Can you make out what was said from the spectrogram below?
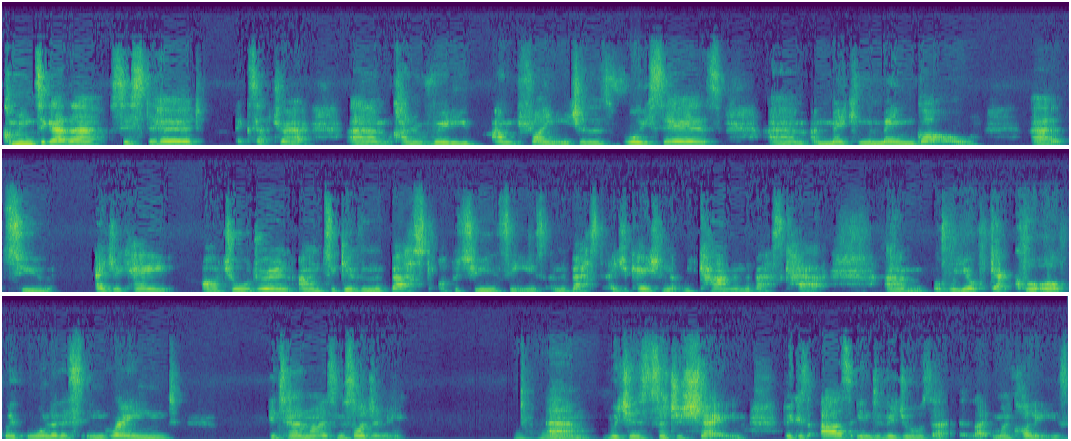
coming together, sisterhood, etc. Um, kind of really amplifying each other's voices um, and making the main goal uh, to educate our children and to give them the best opportunities and the best education that we can and the best care. Um, but we get caught up with all of this ingrained internalized misogyny. Mm-hmm. Um, which is such a shame because as individuals uh, like my colleagues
